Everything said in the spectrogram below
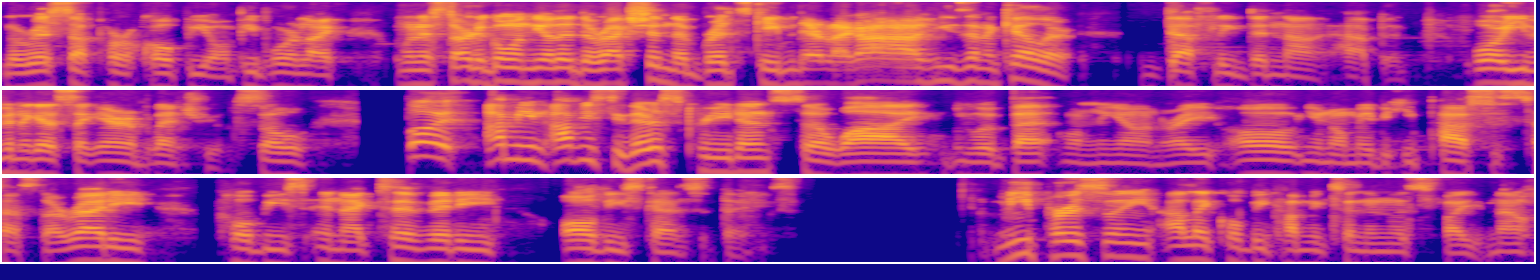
Larissa Procopio, and people were like, when it started going the other direction, the Brits came, they're like, ah, he's gonna kill her. Definitely did not happen. Or even against like Erin Blanchfield. So but I mean, obviously, there's credence to why you would bet on Leon, right? Oh, you know, maybe he passed his test already, Colby's inactivity, all these kinds of things. Me personally, I like Colby Covington in this fight. Now,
